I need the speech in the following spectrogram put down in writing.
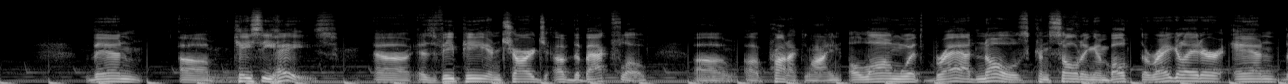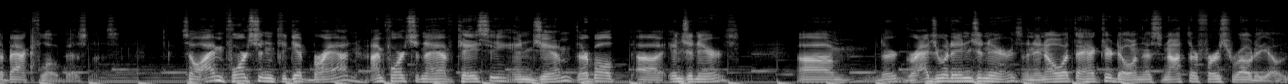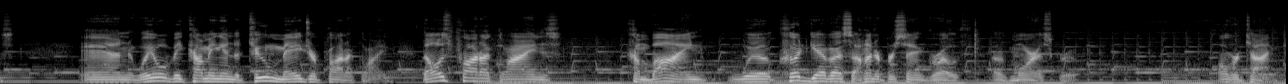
Then um, Casey Hayes uh, as VP in charge of the backflow uh, uh, product line, along with Brad Knowles consulting in both the regulator and the backflow business. So I'm fortunate to get Brad. I'm fortunate to have Casey and Jim. They're both uh, engineers. Um, they're graduate engineers and they know what the heck they're doing. This is not their first rodeos. And we will be coming into two major product lines. Those product lines combined will could give us 100% growth of Morris Group over time.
